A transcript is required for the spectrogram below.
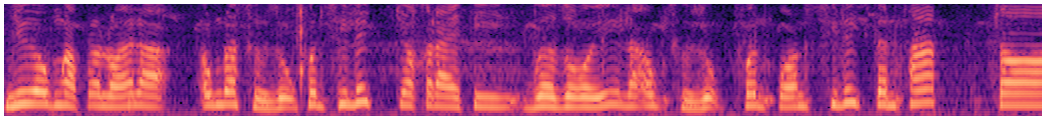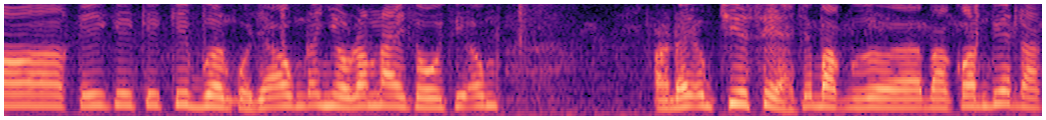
như ông Ngọc đã nói là ông đã sử dụng phân silic cho cái này thì vừa rồi là ông sử dụng phân bón silic Tân Phát cho cái cái cái cái vườn của nhà ông đã nhiều năm nay rồi thì ông ở đây ông chia sẻ cho bà bà con biết là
